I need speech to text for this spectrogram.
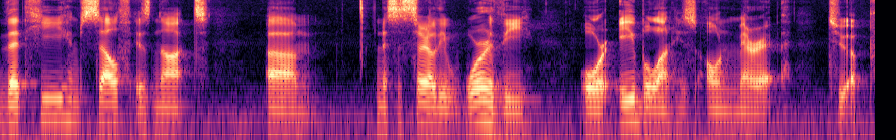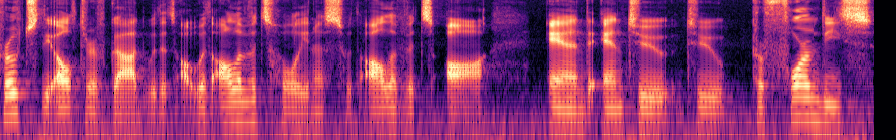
that he himself is not um, necessarily worthy or able on his own merit to approach the altar of God with, its, with all of its holiness, with all of its awe, and, and to, to perform these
